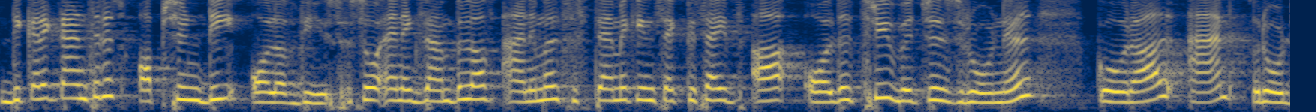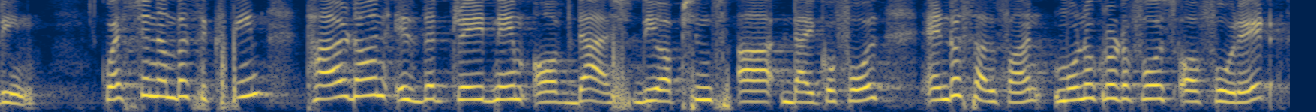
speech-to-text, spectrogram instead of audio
The correct answer is option D, all of these. So an example of animal systemic insecticides are all the three which is Ronil, Coral and Rodine. Question number 16. Thiodan is the trade name of dash. The options are Dicofol, Endosulfan, Monocrotophos or Forate.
